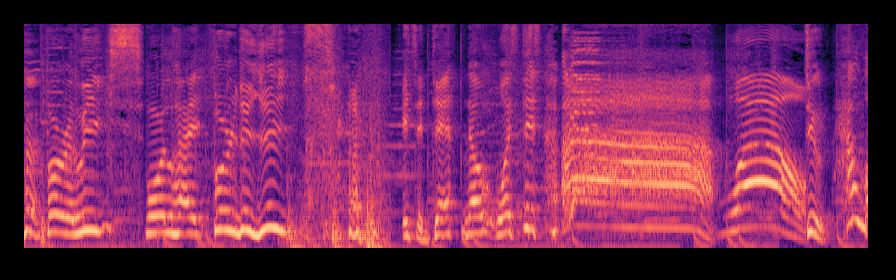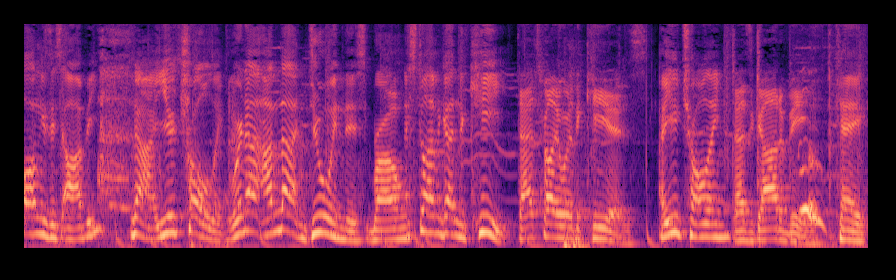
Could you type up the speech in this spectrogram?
for release. More like for the yeets. it's a death note. What's this? Ah! Wow! Dude, how long is this obby? Nah, you're trolling. We're not, I'm not doing this, bro. I still haven't gotten the key. That's probably where the key is. Are you trolling? That's gotta be. Okay.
